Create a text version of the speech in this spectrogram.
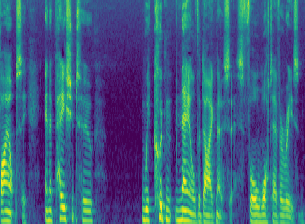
biopsy in a patient who we couldn't nail the diagnosis for whatever reason.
